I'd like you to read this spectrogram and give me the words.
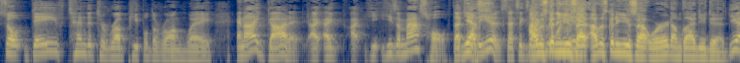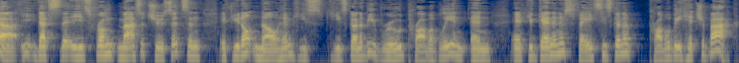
So Dave tended to rub people the wrong way, and I got it. I, I, I he, he's a masshole. That's yes. what he is. That's exactly. I was going to use that. I was going to use that word. I'm glad you did. Yeah, he, that's he's from Massachusetts, and if you don't know him, he's he's going to be rude probably, and, and and if you get in his face, he's going to probably hit you back.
